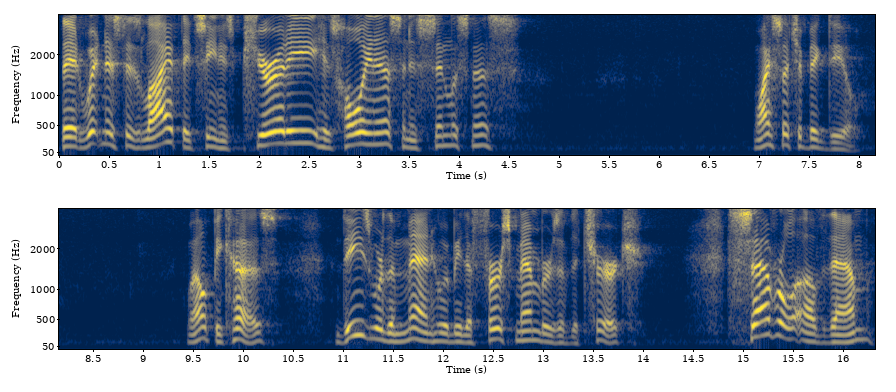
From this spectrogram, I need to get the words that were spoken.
They had witnessed his life. They'd seen his purity, his holiness, and his sinlessness. Why such a big deal? Well, because these were the men who would be the first members of the church. Several of them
